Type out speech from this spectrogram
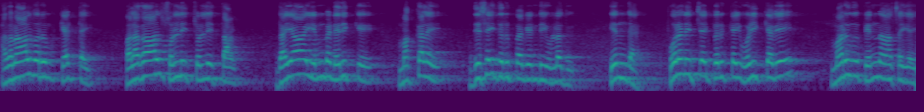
அதனால் வரும் கேட்டை பலகால் சொல்லி சொல்லித்தான் தயா என்ப நெறிக்கு மக்களை திசை திருப்ப வேண்டியுள்ளது. இந்த புலனிச்சை பெருக்கை ஒழிக்கவே மறுவு பெண் ஆசையை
